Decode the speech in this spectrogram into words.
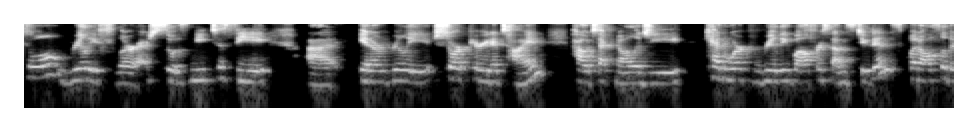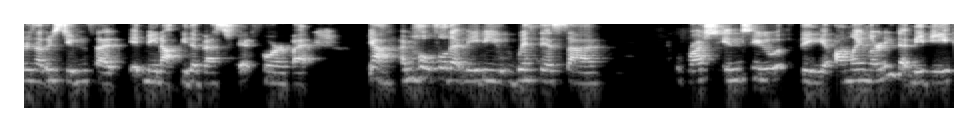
tool, really flourished. So it was neat to see. Uh, in a really short period of time, how technology can work really well for some students, but also there's other students that it may not be the best fit for. But yeah, I'm hopeful that maybe with this uh, rush into the online learning, that maybe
